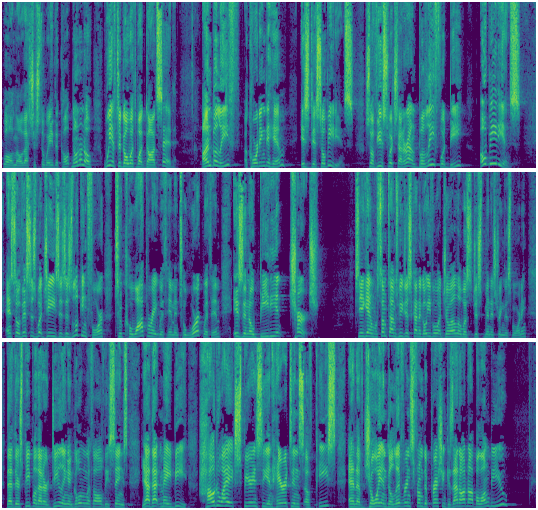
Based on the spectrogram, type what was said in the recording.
Well, no, that's just the way the cult. No, no, no. We have to go with what God said. Unbelief, according to Him, is disobedience. So if you switch that around, belief would be obedience. And so this is what Jesus is looking for to cooperate with Him and to work with Him is an obedient church. See, again, sometimes we just kind of go, even what Joella was just ministering this morning, that there's people that are dealing and going with all these things. Yeah, that may be. How do I experience the inheritance of peace and of joy and deliverance from depression? Because that ought not belong to you.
